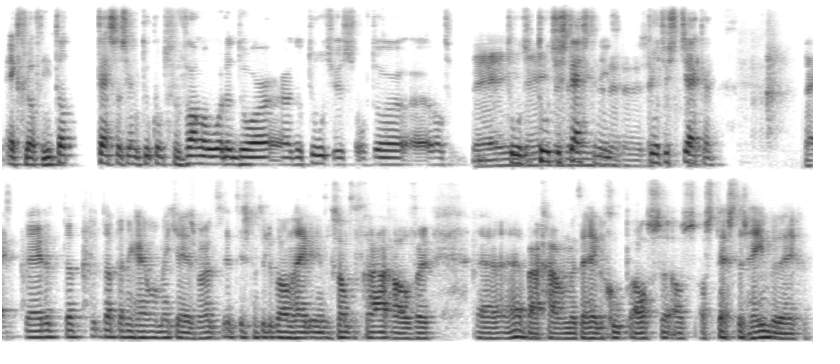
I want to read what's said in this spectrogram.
ik geloof niet dat testers in de toekomst vervangen worden door, door tooltjes of door. Want nee, nee, testen niet, tooltjes checken. Nee, nee dat, dat, dat ben ik helemaal met je eens. Maar het, het is natuurlijk wel een hele interessante vraag over uh, hè, waar gaan we met de hele groep als, als, als testers heen bewegen.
